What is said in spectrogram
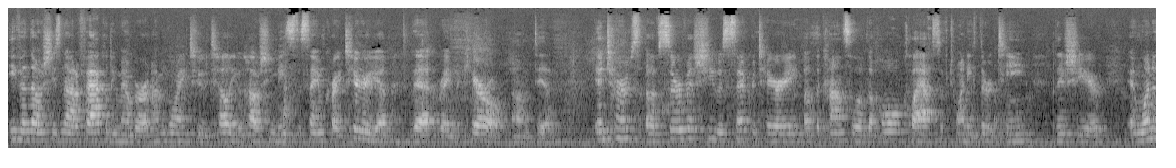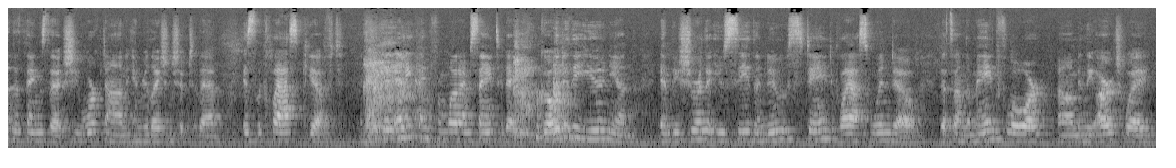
Even though she's not a faculty member, I'm going to tell you how she meets the same criteria that Ray McCarroll um, did. In terms of service, she was secretary of the council of the whole class of 2013 this year. And one of the things that she worked on in relationship to that is the class gift. If you get anything from what I'm saying today, go to the union and be sure that you see the new stained glass window that's on the main floor um, in the archway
